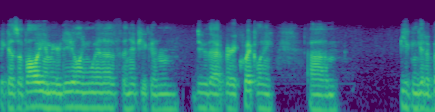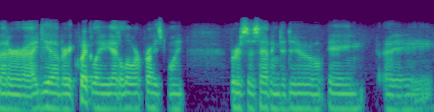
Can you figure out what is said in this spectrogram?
because of volume you're dealing with, and if you can do that very quickly, um, you can get a better idea very quickly at a lower price point versus having to do a a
